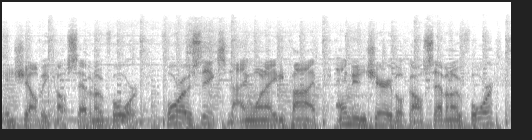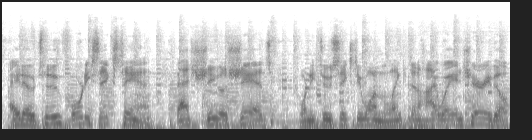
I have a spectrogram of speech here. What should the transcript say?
In Shelby, call 704 406 9185. And in Cherryville, call 704 802 4610. That's Sheila Sheds, 2261 Lincoln Highway in Cherryville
